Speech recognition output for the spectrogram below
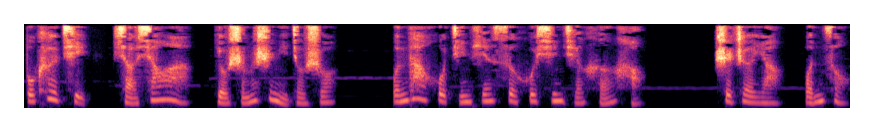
不客气，小肖啊，有什么事你就说。文大户今天似乎心情很好，是这样，文总，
